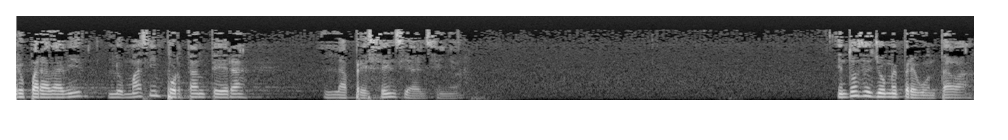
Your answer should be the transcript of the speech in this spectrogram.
Pero para David lo más importante era la presencia del Señor. Entonces yo me preguntaba,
